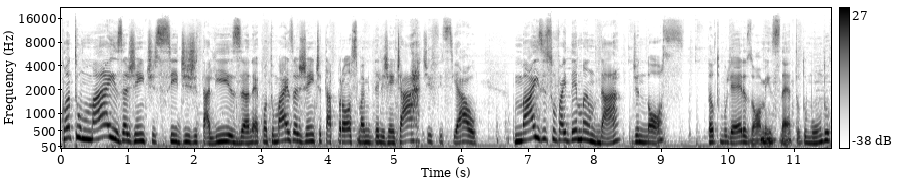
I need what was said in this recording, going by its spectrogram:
Quanto mais a gente se digitaliza, né? Quanto mais a gente está próximo à inteligência artificial, mais isso vai demandar de nós, tanto mulheres, homens, né? Todo mundo,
